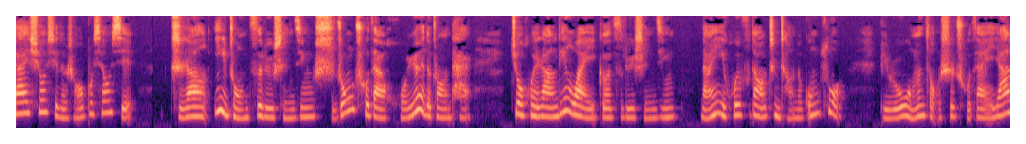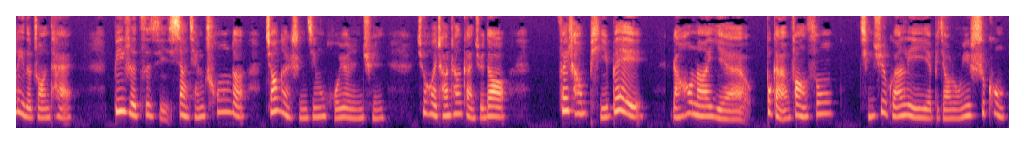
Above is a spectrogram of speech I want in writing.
该休息的时候不休息。只让一种自律神经始终处在活跃的状态，就会让另外一个自律神经难以恢复到正常的工作。比如，我们总是处在压力的状态，逼着自己向前冲的交感神经活跃人群，就会常常感觉到非常疲惫，然后呢，也不敢放松，情绪管理也比较容易失控，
